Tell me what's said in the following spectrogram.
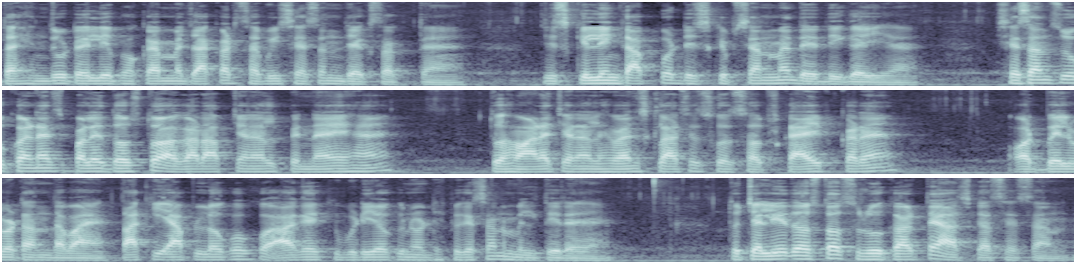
the Hindu daily vocab में जाकर सभी सेशन देख सकते हैं, जिसकी लिंक आपको डिस्क्रिप्शन में दे दी गई है। सेशन शुरू करने से पहले दोस्तों, अगर आप चैनल पर नए हैं तो हमारे चैनल हेवेंस क्लासेस को सब्सक्राइब करें और बेल बटन दबाएँ, ताकि आप लोगों को आगे की वीडियो की नोटिफिकेशन मिलती रहे। तो चलिए दोस्तों, शुरू करते हैं आज का सेशन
